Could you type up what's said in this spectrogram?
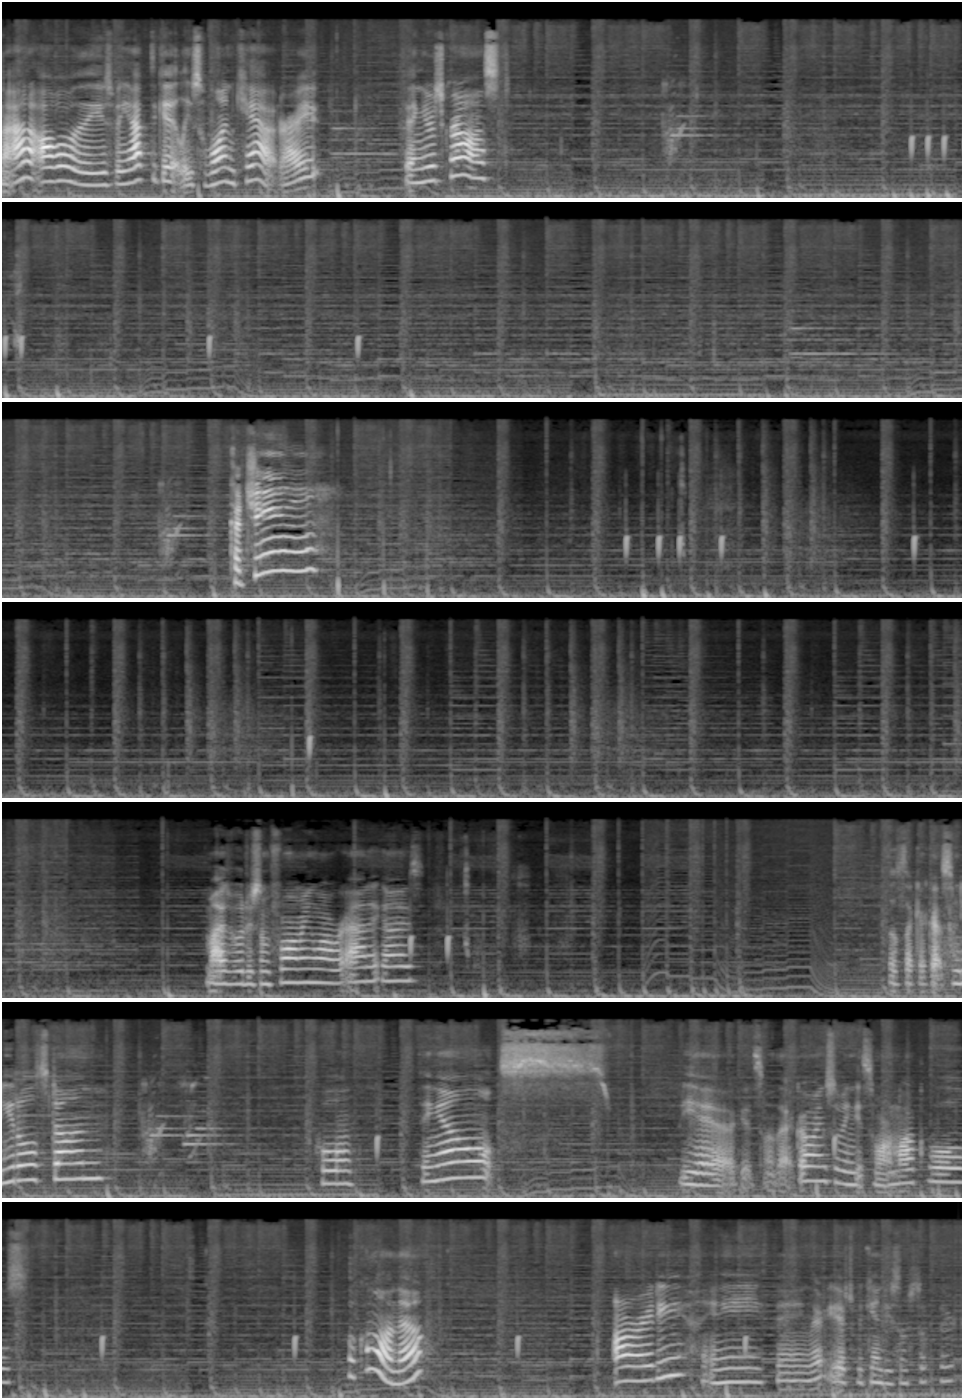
Now, out of all of these, we have to get at least one cat, right? Fingers crossed. Ka-ching! Might as well do some farming while we're at it, guys. Looks like I got some needles done. Cool. Thing else? Yeah, get some of that going so we can get some more unlockables. Oh, come on now. Alrighty. Anything there? Yes, we can do some stuff there.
